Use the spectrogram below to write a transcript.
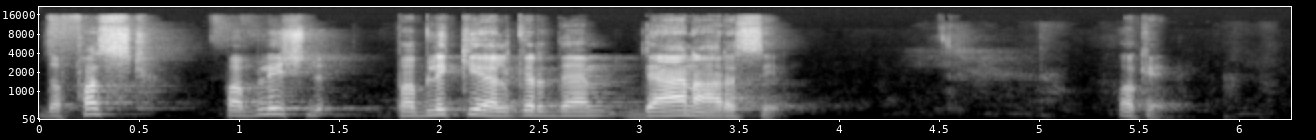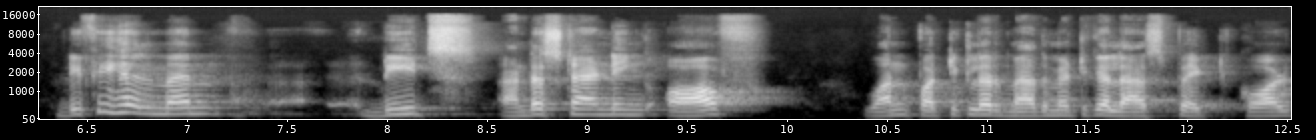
the first published public key algorithm than RSA. Okay. Diffie-Hellman uh, needs understanding of one particular mathematical aspect called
